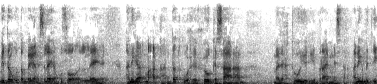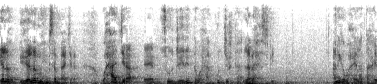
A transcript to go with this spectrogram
midda ugu dambeeyaan is leeyahay aan ku soo leeyahay. Aniga ma aqaan dadku waxay xoogga saaraan madaxtooye iyo prime minister. Aniga mid igala igala muhiimsan baa jira. Waxaa jira soo jeedinta waxaa ku jirta laba xisbi aniga waxay la tahay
